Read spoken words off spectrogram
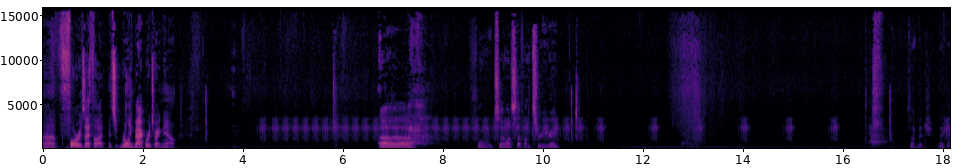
uh, forwards, I thought it's rolling backwards right now. Uh. Forward. So I want stuff on three, right? Son of a bitch. Okay.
